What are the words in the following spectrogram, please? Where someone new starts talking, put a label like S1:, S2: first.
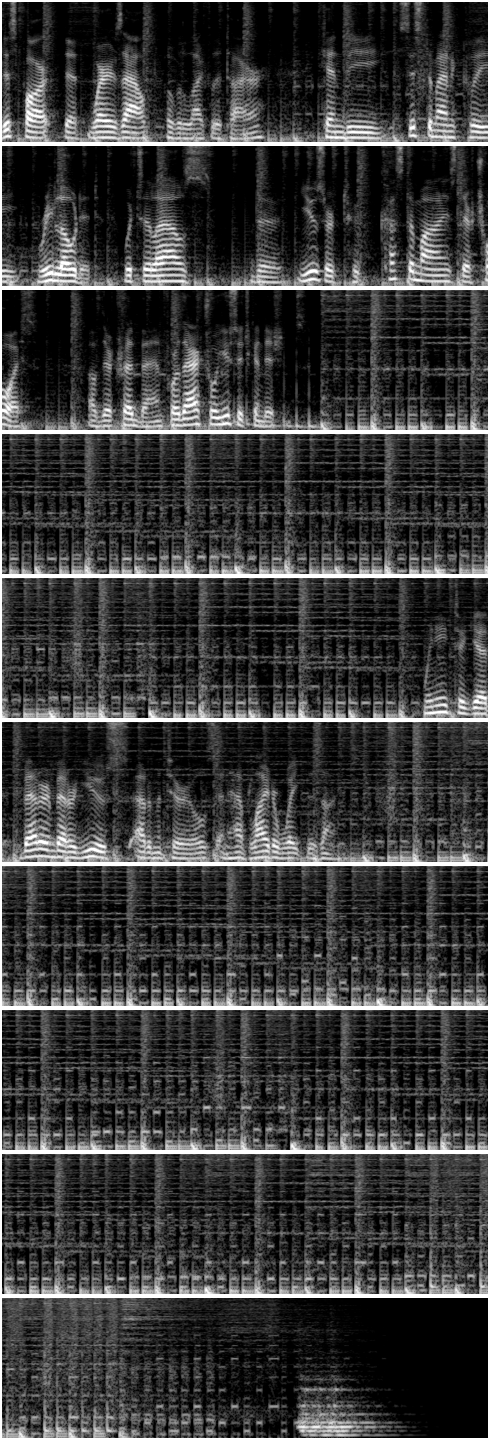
S1: This part that wears out over the life of the tire can be systematically reloaded, which allows the user to customize their choice of their tread band for their actual usage conditions. We need to get better and better use out of materials and have lighter weight designs.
